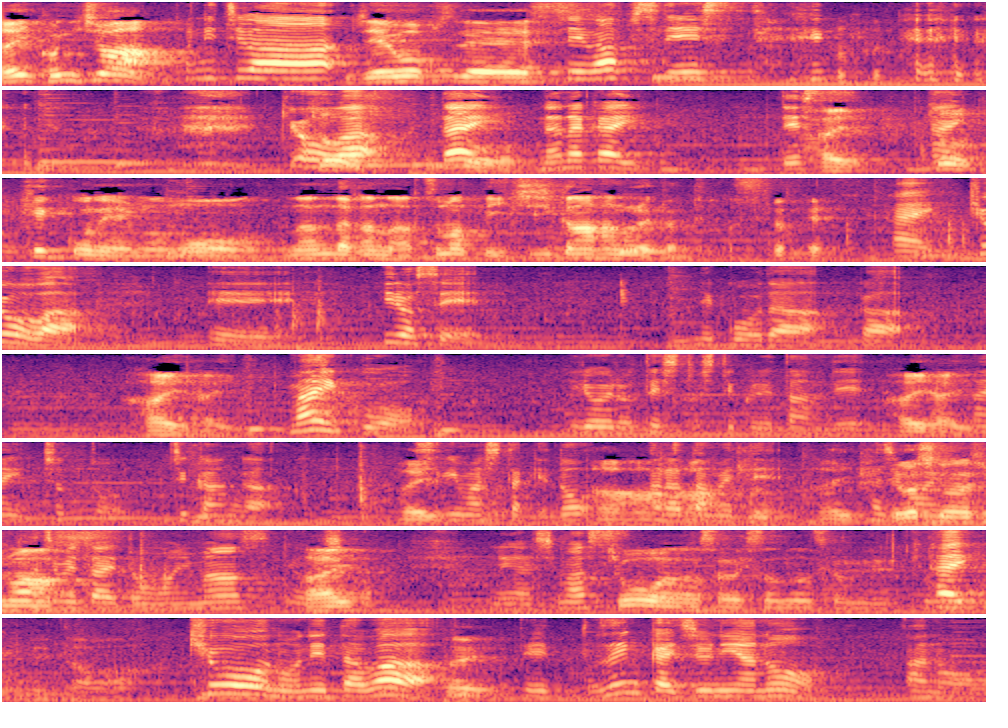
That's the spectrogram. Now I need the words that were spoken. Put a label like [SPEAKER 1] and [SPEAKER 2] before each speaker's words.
[SPEAKER 1] はい、こんにちは。
[SPEAKER 2] こんにちは。
[SPEAKER 1] J ウォープスです。
[SPEAKER 2] J ワープスです。今日は第7回です。
[SPEAKER 1] はい、今日、結構ね、今もうなんだかんだ集まって1時間半ぐらい経ってますよね。
[SPEAKER 2] はい、今日は、えー広瀬レコーダーが
[SPEAKER 1] はいはい
[SPEAKER 2] マイクをいろいろテストしてくれたんで、
[SPEAKER 1] はいはい。
[SPEAKER 2] はい、ちょっと時間が過
[SPEAKER 1] はい
[SPEAKER 2] ぎましたけど、改めて
[SPEAKER 1] はい
[SPEAKER 2] 始
[SPEAKER 1] よろしくお願いします
[SPEAKER 2] 始めたいと思います。よろ
[SPEAKER 1] はい
[SPEAKER 2] しくお願いします。
[SPEAKER 1] 今日は佐々木さんなんですかね？今日のネタは。
[SPEAKER 2] 今日のネタは、
[SPEAKER 1] はい
[SPEAKER 2] えっと、前回ジュニアのあの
